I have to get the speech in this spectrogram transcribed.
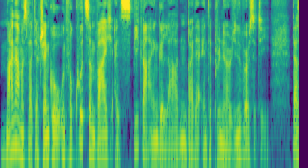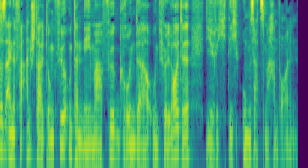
Mein Name ist Vladyachenko und vor kurzem war ich als Speaker eingeladen bei der Entrepreneur University. Das ist eine Veranstaltung für Unternehmer, für Gründer und für Leute, die richtig Umsatz machen wollen.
